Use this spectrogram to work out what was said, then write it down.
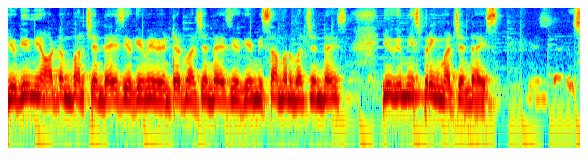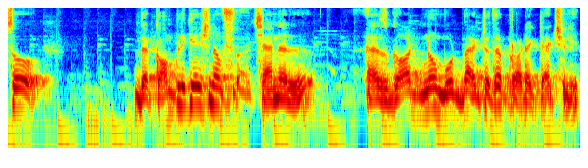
you give me autumn merchandise, you give me winter merchandise, you give me summer merchandise, you give me spring merchandise. Yes. So the complication of channel has got no mood back to the product actually.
